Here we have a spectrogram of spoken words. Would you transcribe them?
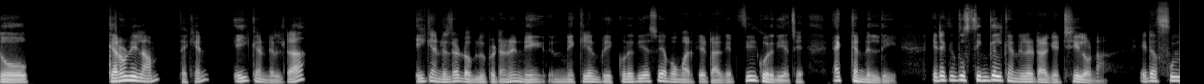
তো কেন নিলাম? দেখেন, এই ক্যান্ডেলটা এই ক্যান্ডেলটা ডব্লিউ প্যাটার্নে নেকলেন ব্রেক করে দিয়েছে এবং মার্কেট টার্গেট ফিল করে দিয়েছে এক ক্যান্ডেল দিয়ে এটা কিন্তু সিঙ্গেল ক্যান্ডেলের টার্গেট ছিল না, এটা ফুল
